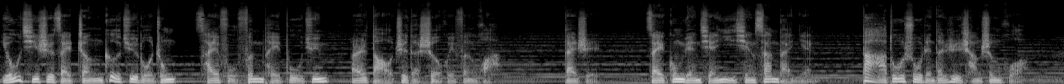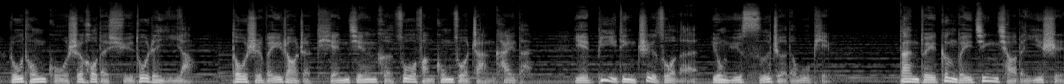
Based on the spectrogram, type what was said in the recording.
尤其是在整个聚落中财富分配不均而导致的社会分化。但是，在公元前一千三百年，大多数人的日常生活，如同古时候的许多人一样，都是围绕着田间和作坊工作展开的，也必定制作了用于死者的物品。但对更为精巧的仪式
